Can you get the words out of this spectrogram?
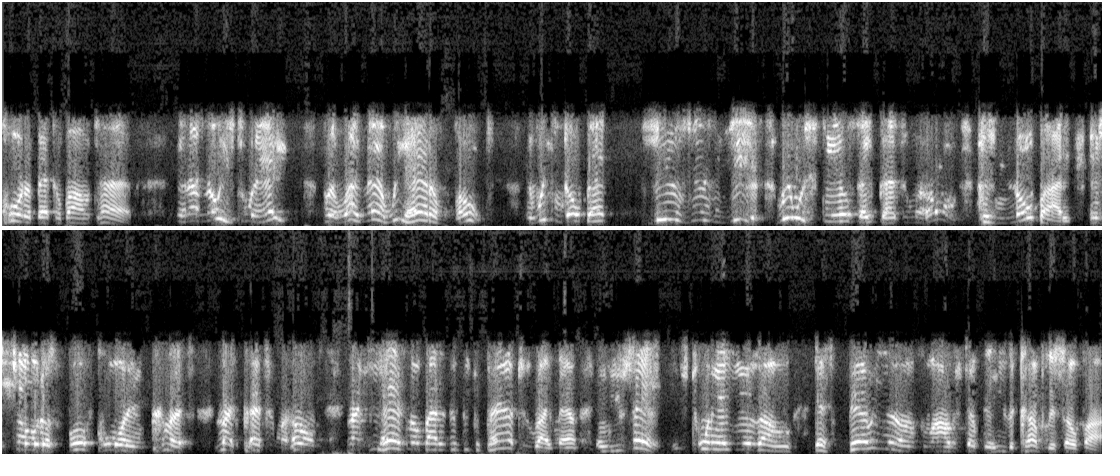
quarterback of all time? And I know he's 28, but right now we had a vote, and we can go back years, years, and years. We would still say Patrick Mahomes because nobody has showed us fourth quarter and clutch like Patrick Mahomes. Like he has nobody to be compared to right now. And you said it. He's 28 years old. That's very young for all the stuff that he's accomplished so far.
